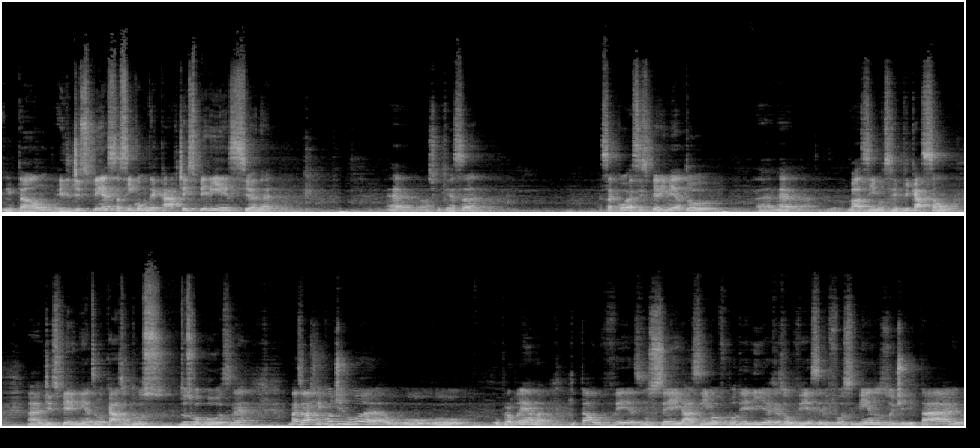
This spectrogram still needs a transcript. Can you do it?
Então, ele dispensa, assim como Descartes, a experiência, né? É, eu acho que tem essa, essa esse experimento é, né, do Asimov, replicação ah, de experimento no caso dos, dos robôs, né? Mas eu acho que continua o, o, o, o problema que talvez, não sei, Asimov poderia resolver se ele fosse menos utilitário,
